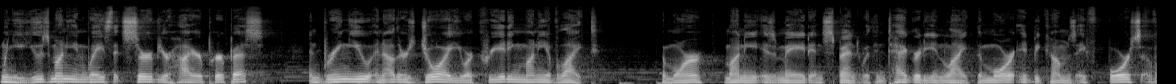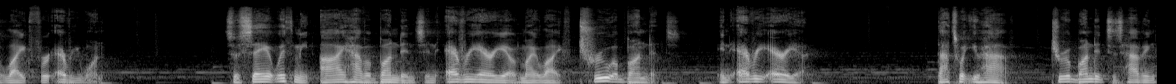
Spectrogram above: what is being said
When you use money in ways that serve your higher purpose and bring you and others joy, you are creating money of light. The more money is made and spent with integrity and light, the more it becomes a force of light for everyone. So say it with me I have abundance in every area of my life, true abundance in every area. That's what you have. True abundance is having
